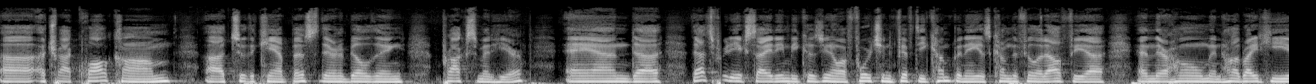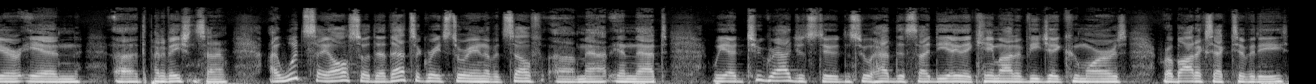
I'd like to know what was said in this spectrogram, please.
uh, attract Qualcomm uh, to the campus. They're in a building proximate here. And uh, that's pretty exciting because, you know, a Fortune 50 company has come to Philadelphia and their home and hub right here in uh, the Pennovation Center. I would say also that that's a great story in of itself, uh, Matt, in that we had two graduate students who had this idea. They came out of Vijay Kumar's robotics activities,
